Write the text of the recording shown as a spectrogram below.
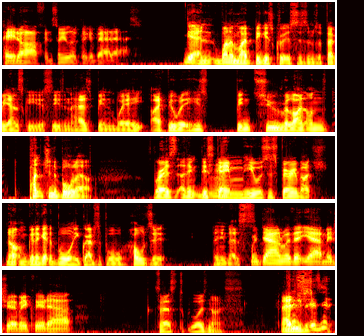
paid off, and so he looked like a badass. Yeah, and one of my biggest criticisms of Fabianski this season has been where he, I feel that he's been too reliant on punching the ball out. Whereas I think this Mm-hmm. game he was just very much no, I'm gonna get the ball and he grabs the ball, holds it. I think that's Went down with it, yeah. Made sure everybody cleared out. so that's was nice. And is, he's- is it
